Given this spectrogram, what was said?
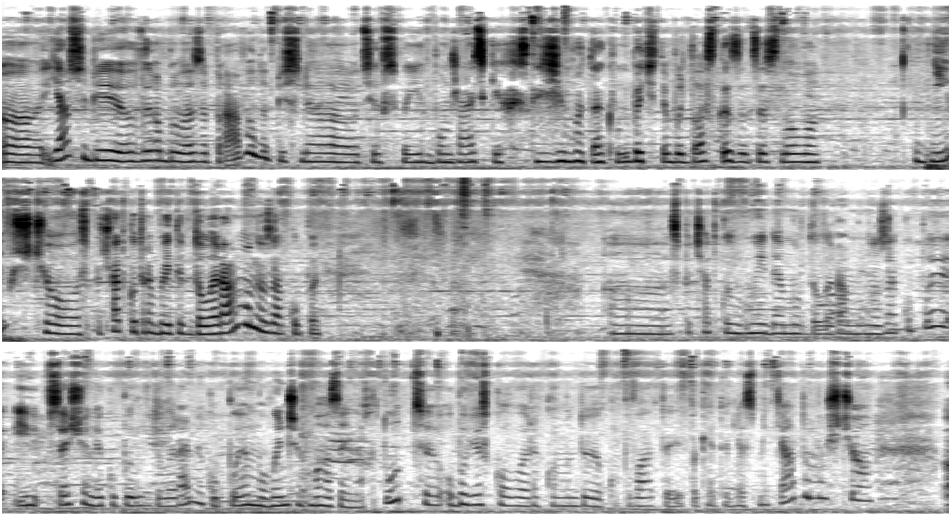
Е, Я собі виробила за правило після цих своїх бомжацьких, скажімо так, вибачте, будь ласка, за це слово днів, що спочатку треба йти в долараму на закупи. Е, Спочатку ми йдемо в долараму на закупи, і все, що не купили в доларамі, купуємо в інших магазинах. Тут обов'язково рекомендую купувати пакети для сміття, тому що е,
